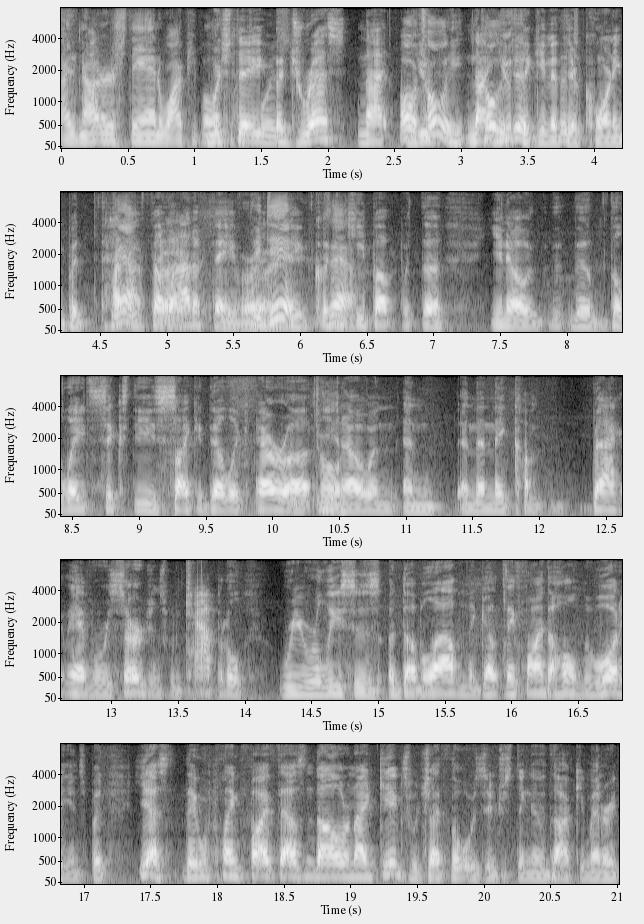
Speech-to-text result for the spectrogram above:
I did not understand why people Which liked the Beach they Boys. address, not Oh, you, totally, not totally you did. thinking that they're corny, but how Yeah. they fell Right. out of favor. They did, They couldn't yeah. keep up with the, you know, the the late '60s psychedelic era. You know, and and and then they come back. They have a resurgence when Capitol re-releases a double album. They got they find a whole new audience. But yes, they were playing five thousand dollar night gigs, which I thought was interesting in the documentary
